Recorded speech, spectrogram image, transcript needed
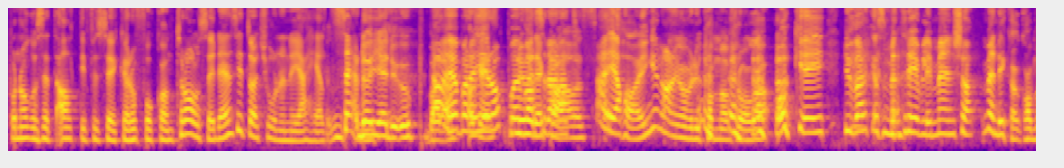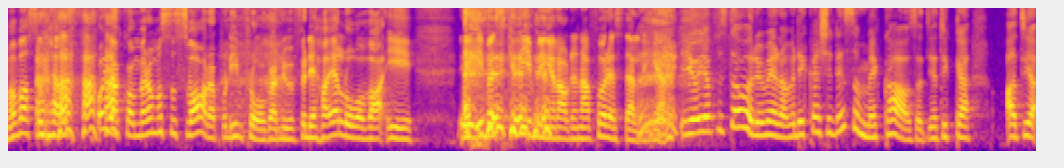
på något sätt alltid försöker att få kontroll, så i den situationen är jag helt sen. Då ger du upp bara. Ja, jag bara Okej, ger upp och är bara sådär att, nej, jag har ingen aning om vad du kommer att fråga. Okej, du verkar som en trevlig människa, men det kan komma vad som helst. Och jag kommer att måste svara på din fråga nu, för det har jag lovat i, i, beskrivningen av den här föreställningen. Jo, jag förstår vad du menar, men det är kanske det som är kaos. Att jag, tycker, att jag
